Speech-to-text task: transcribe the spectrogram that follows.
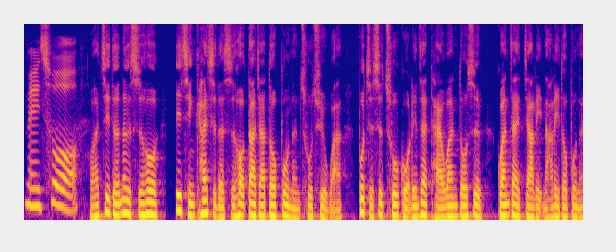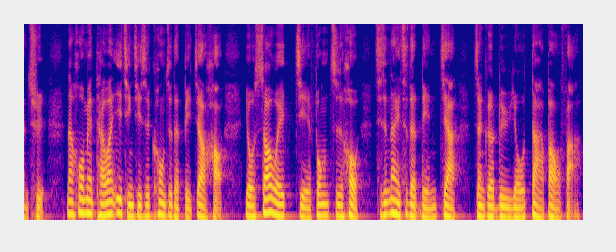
没错，我还记得那个时候疫情开始的时候，大家都不能出去玩，不只是出国，连在台湾都是关在家里，哪里都不能去。那后面台湾疫情其实控制的比较好，有稍微解封之后，其实那一次的廉价，整个旅游大爆发。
